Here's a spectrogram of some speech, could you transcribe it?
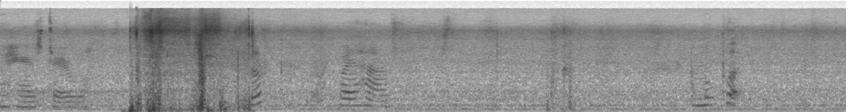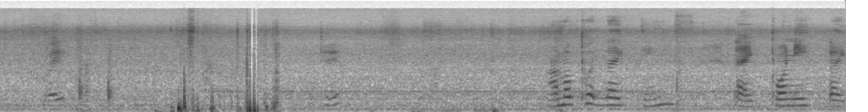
My hair is terrible. Look what I have. I'm gonna put, wait. I'm gonna put like things, like pointing, like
